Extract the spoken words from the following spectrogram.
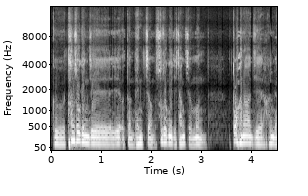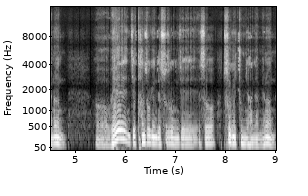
그 탄소 경제의 어떤 맹점, 수소 경제 장점은 또 하나 이제 하면은 어, 왜 이제 탄소 경제, 수소 경제에서 수소 경제 중요하냐면은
